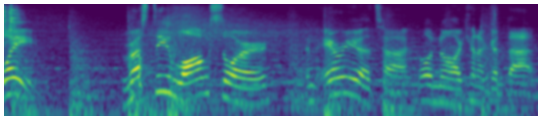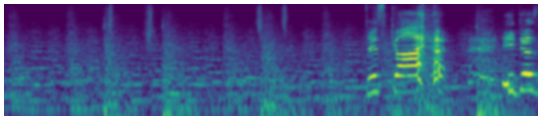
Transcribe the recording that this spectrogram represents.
Wait. Rusty longsword. An area attack. Oh no, I cannot get that. This guy, he does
